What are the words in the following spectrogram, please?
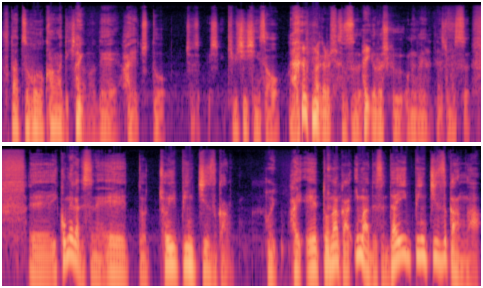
日2つほど考えてきたので、はい、ちょっと、ちょっと厳しい審査を 一つよ。ろしくお願いいたします。えー、1個目がですね、えっと、ちょいピンチ図鑑。はい。はい、えっと、なんか今ですね、大ピンチ図鑑が、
